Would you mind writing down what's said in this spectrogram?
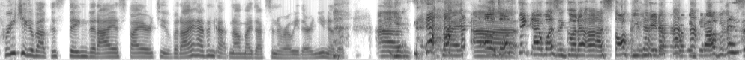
preaching about this thing that I aspire to, but I haven't gotten all my ducks in a row either. And you know this. Um, but uh, oh, don't think I wasn't going to uh, stalk you later when we get off of this.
